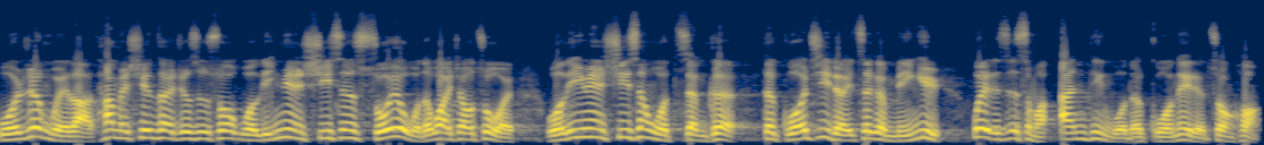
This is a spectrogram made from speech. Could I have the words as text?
我认为啦，他们现在就是说我宁愿牺牲所有我的外交作为，我宁愿牺牲我整个的国际的这个名誉。为的是什么？安定我的国内的状况，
